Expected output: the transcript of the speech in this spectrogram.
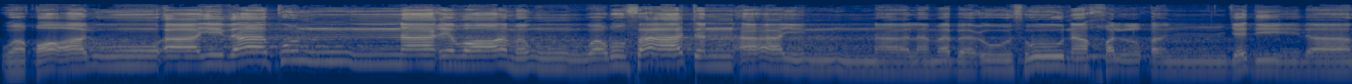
وقالوا أإذا كنا عظاما ورفاتا أئنا لمبعوثون خلقا جديدا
